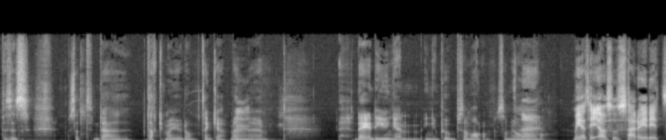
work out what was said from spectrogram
precis. Så att där drack man ju dem, tänker jag. Men Mm. eh, nej, det är ju ingen, ingen pub som har dem, som jag har Nej. på. Men jag tänker, alltså så här, är det ett,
